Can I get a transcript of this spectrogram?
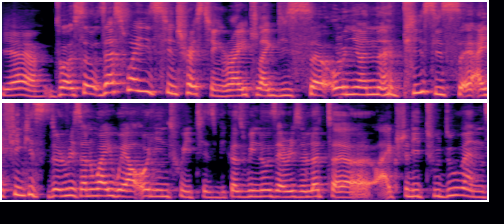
Yeah, but so that's why it's interesting, right? Like this uh, onion piece is, uh, I think it's the reason why we are all into it is because we know there is a lot uh, actually to do and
